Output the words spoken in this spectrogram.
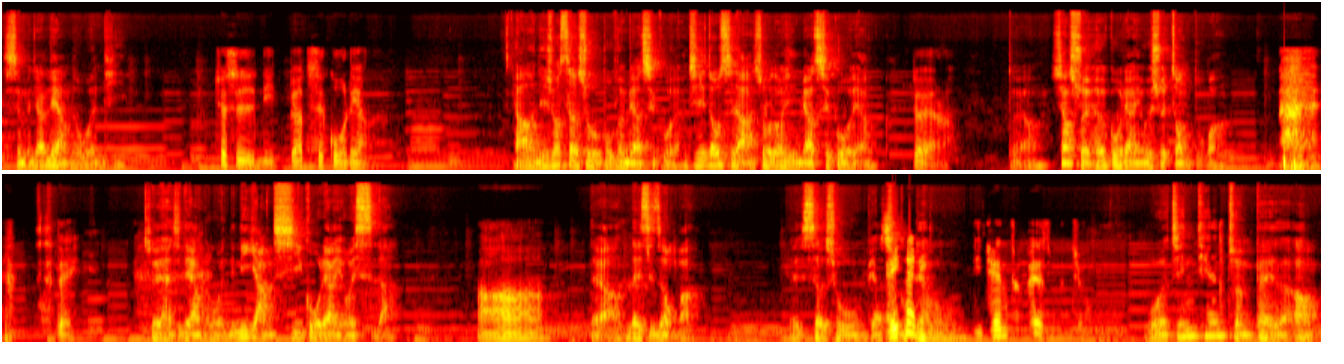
什么叫量的问题？就是你不要吃过量。然后你是说色素的部分不要吃过量，其实都是啊，所有东西你不要吃过量。对啊，对啊，像水喝过量也会水中毒啊。对，所以还是量的问题。你氧气过量也会死啊。啊，对啊，类似这种吧。对，色素比较吃过量哦。你今天准备了什么酒？我今天准备了哦，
